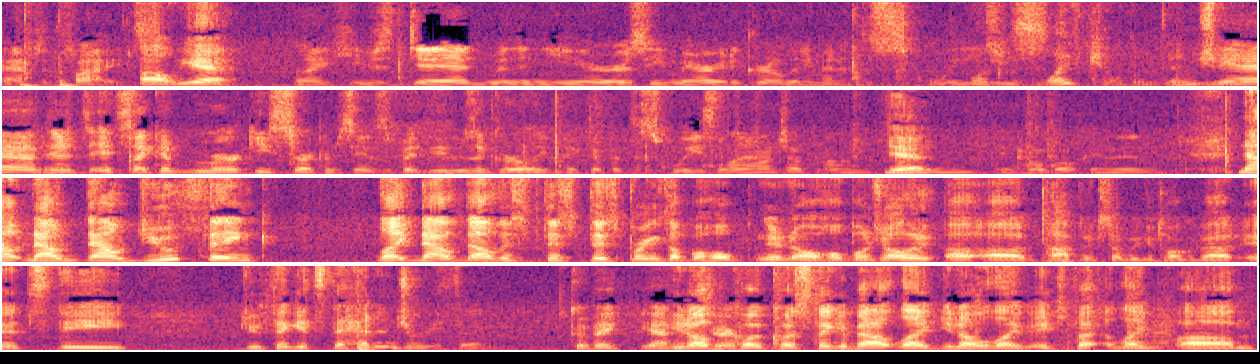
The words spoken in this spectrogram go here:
after the fights. Oh yeah, like he was dead within years. He married a girl that he met at the squeeze. Well, his wife killed him, didn't she? Yeah, It's, it's like a murky circumstance, but it was a girl he picked up at the Squeeze Lounge up on Yeah. in, in Hoboken, and Now, now, now, do you think, like, now, now, this, this, this brings up a whole, you know, a whole bunch of other uh, uh, topics that we could talk about. It's the, do you think it's the head injury thing? could be, yeah, You know, sure. because cause think about like, you know, like, expect like, um,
